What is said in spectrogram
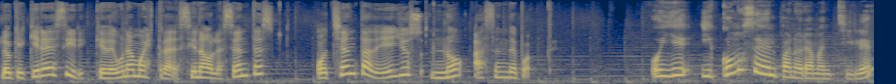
lo que quiere decir que de una muestra de 100 adolescentes, 80 de ellos no hacen deporte. Oye, ¿y cómo se ve el panorama en Chile?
